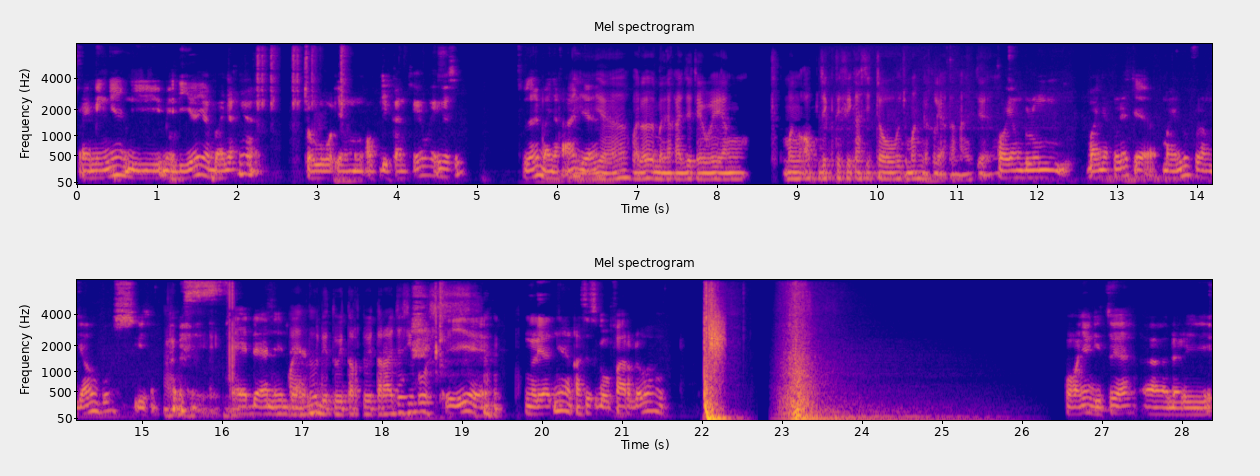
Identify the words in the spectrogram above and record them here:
framingnya di media ya banyaknya cowok yang mengobjekkan cewek enggak sih? Sebenarnya banyak aja. Iya, padahal banyak aja cewek yang mengobjektifikasi cowok cuman nggak kelihatan aja. Kalau yang belum banyak lihat ya main lu kurang jauh bos gitu. Edan, Main edan. tuh di Twitter Twitter aja sih bos. iya. Ngelihatnya kasus Gofar doang. Pokoknya gitu ya eh, dari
